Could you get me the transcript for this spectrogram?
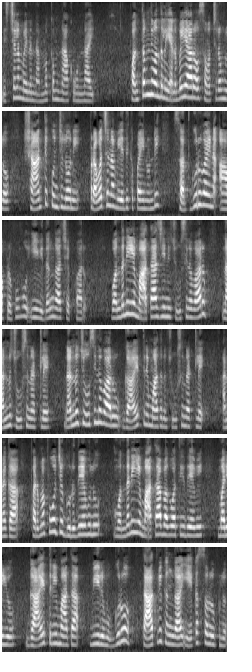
నిశ్చలమైన నమ్మకం నాకు ఉన్నాయి. పంతొమ్మిది వందల ఎనభై ఆరవ సంవత్సరంలో శాంతికుంజులోని ప్రవచన వేదికపై నుండి సద్గురువైన ఆ ప్రభువు ఈ విధంగా చెప్పారు. వందనీయ మాతాజీని చూసిన వారు నన్ను చూసినట్లే నన్ను చూసిన వారు గాయత్రి మాతను చూసినట్లే. అనగా పరమపూజ్య గురుదేవులు వందనీయ మాతా భగవతీదేవి మరియు గాయత్రి మాత వీరు ముగ్గురు తాత్వికంగా ఏకస్వరూపులు.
